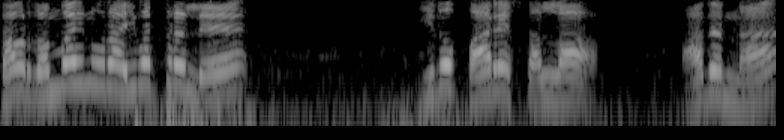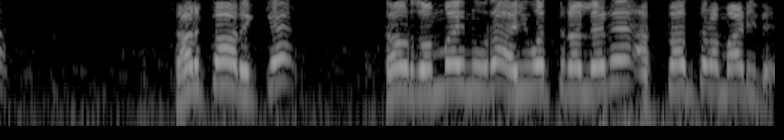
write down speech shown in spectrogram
ಸಾವಿರದ ಒಂಬೈನೂರ ಐವತ್ತರಲ್ಲಿ ಇದು ಫಾರೆಸ್ಟ್ ಅಲ್ಲ. ಅದನ್ನ ಸರ್ಕಾರಕ್ಕೆ ಸಾವಿರದ ಒಂಬೈನೂರ ಐವತ್ತರಲ್ಲೇನೆ ಹಸ್ತಾಂತರ ಮಾಡಿದೆ.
